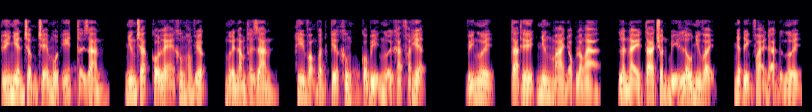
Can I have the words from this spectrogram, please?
tuy nhiên chậm trễ một ít thời gian, nhưng chắc có lẽ không hỏng việc, mười năm thời gian, hy vọng vật kia không có bị người khác phát hiện. Vì ngươi, ta thế nhưng mà nhọc lòng à lần này ta chuẩn bị lâu như vậy, nhất định phải đạt được ngươi.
